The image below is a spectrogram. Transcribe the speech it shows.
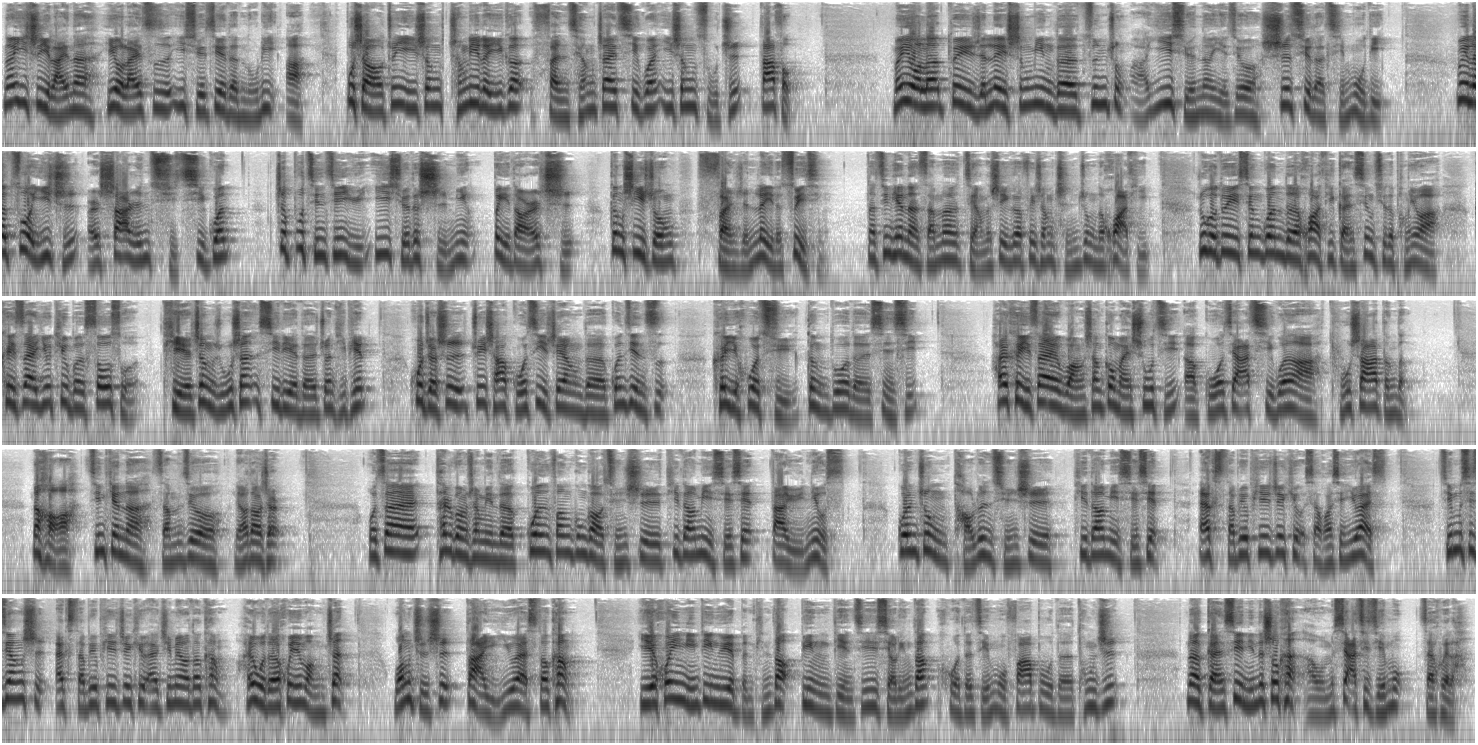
那一直以来呢，也有来自医学界的努力啊，不少专业医生成立了一个反强摘器官医生组织 DAFO。没有了对人类生命的尊重啊，医学呢也就失去了其目的。为了做移植而杀人取器官，这不仅仅与医学的使命背道而驰，更是一种反人类的罪行。那今天呢，咱们讲的是一个非常沉重的话题。如果对相关的话题感兴趣的朋友啊，可以在 YouTube 搜索“铁证如山”系列的专题片，或者是“追查国际”这样的关键字，可以获取更多的信息。还可以在网上购买书籍啊，国家器官啊，屠杀等等。那好啊，今天呢，咱们就聊到这儿。我在 Telegram 上面的官方公告群是 T-me 斜线大于 News，观众讨论群是 T-me 斜线 xwpjq 下划线 US，节目信箱是 xwpjq@gmail.com，还有我的会员网站，网址是大于 US.com。也欢迎您订阅本频道，并点击小铃铛获得节目发布的通知。那感谢您的收看啊，我们下期节目再会了。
